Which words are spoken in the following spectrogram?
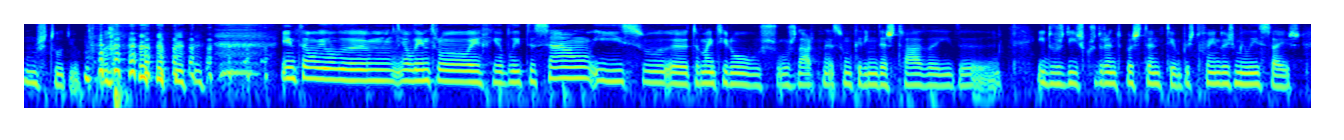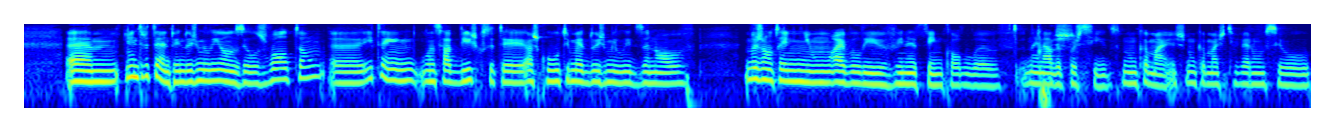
no estúdio. Então ele, hum, ele entrou em reabilitação e isso eh, também tirou os, os Darkness um bocadinho da estrada e, de- e dos discos durante bastante tempo. Isto foi em 2006. Hum, entretanto, em 2011 eles voltam eh, e têm lançado discos, até acho que o último é de 2019. Mas não tem nenhum I Believe in a Thing Called Love, nem nada parecido. Nunca mais, nunca mais tiveram o seu,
